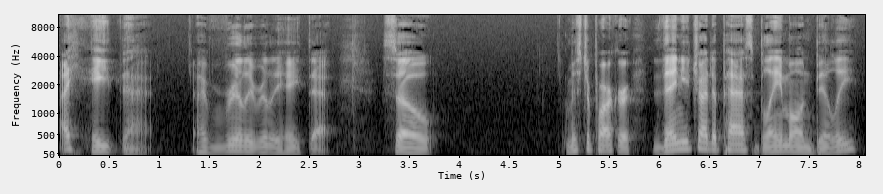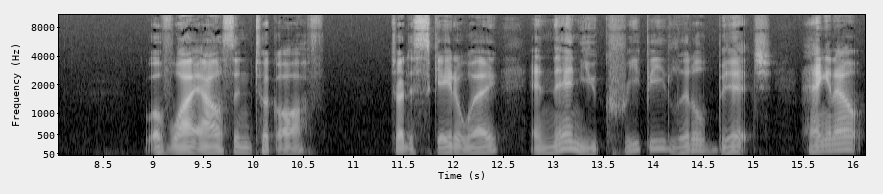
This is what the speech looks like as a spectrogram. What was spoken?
I hate that. I really, really hate that. So, Mr. Parker, then you tried to pass blame on Billy of why Alison took off, tried to skate away, and then you creepy little bitch hanging out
